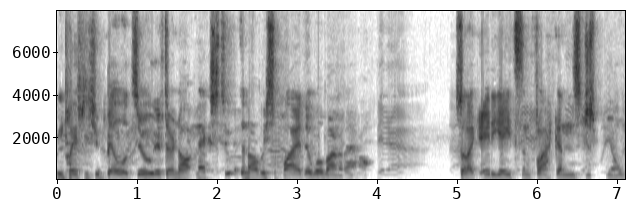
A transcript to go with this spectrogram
emplacements you build too. If they're not next to, if they're not resupplied, they will run out. So like 88s and flackens, just you know.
